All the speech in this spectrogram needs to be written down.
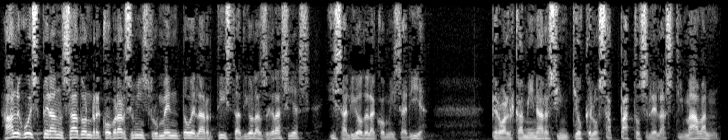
Algo esperanzado en recobrar su instrumento, el artista dio las gracias y salió de la comisaría. Pero al caminar sintió que los zapatos le lastimaban.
